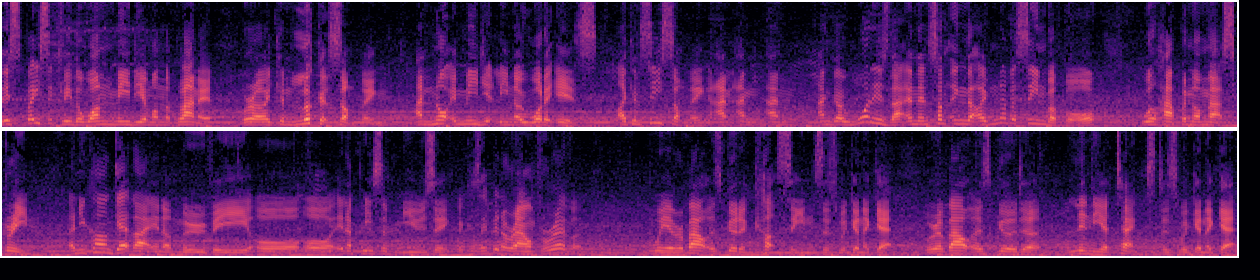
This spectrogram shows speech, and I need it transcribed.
it's basically the one medium on the planet where I can look at something and not immediately know what it is. I can see something and, and, and, and go, what is that? And then something that I've never seen before will happen on that screen. And you can't get that in a movie or, or in a piece of music because they've been around forever we're about as good at cutscenes as we're going to get. We're about as good at linear text as we're going to get.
